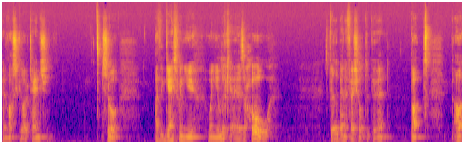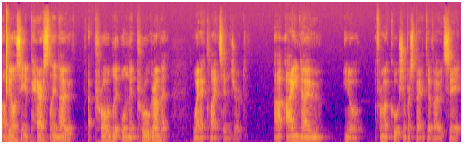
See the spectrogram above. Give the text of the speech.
and muscular tension. So, I think guess when you when you look at it as a whole, it's fairly beneficial to put in. But I'll, I'll be honest with you personally now. I probably only program it when a client's injured. I, I now, you know, from a coaching perspective, I would say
